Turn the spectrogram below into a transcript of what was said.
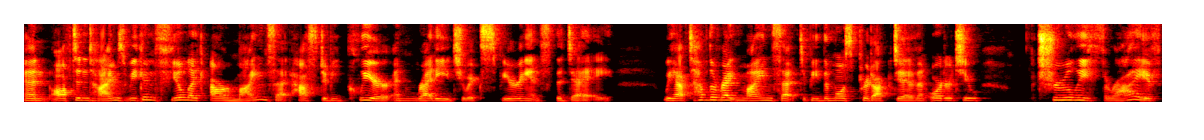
And oftentimes we can feel like our mindset has to be clear and ready to experience the day. We have to have the right mindset to be the most productive in order to truly thrive.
